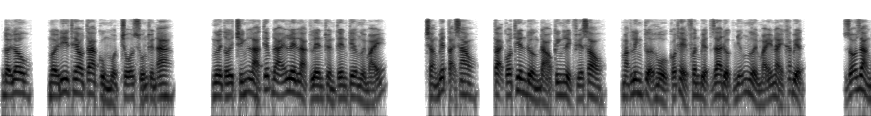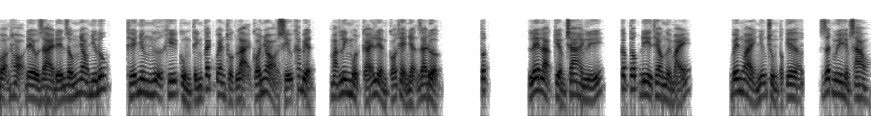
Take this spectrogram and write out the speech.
Đợi lâu, mời đi theo ta cùng một chỗ xuống thuyền a. Người tới chính là tiếp đãi lê lạc lên thuyền tên kia người máy. Chẳng biết tại sao, tại có thiên đường đảo kinh lịch phía sau, mạc linh tựa hồ có thể phân biệt ra được những người máy này khác biệt. Rõ ràng bọn họ đều dài đến giống nhau như lúc, thế nhưng ngựa khí cùng tính cách quen thuộc lại có nhỏ xíu khác biệt, mạc linh một cái liền có thể nhận ra được. Tốt. lê lạc kiểm tra hành lý, cấp tốc đi theo người máy. Bên ngoài những chủng tộc kia, rất nguy hiểm sao?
